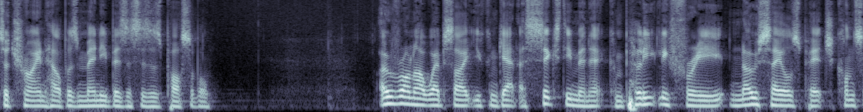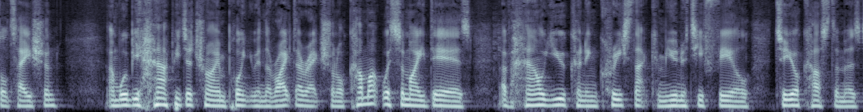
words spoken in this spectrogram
to try and help as many businesses as possible. Over on our website, you can get a 60 minute, completely free, no sales pitch consultation. And we'll be happy to try and point you in the right direction or come up with some ideas of how you can increase that community feel to your customers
